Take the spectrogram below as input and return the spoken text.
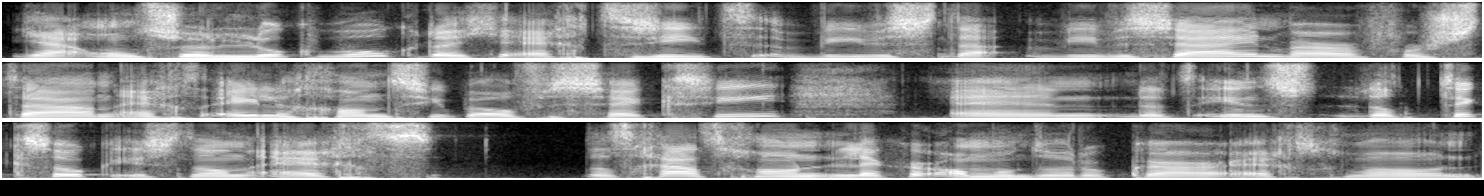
ja, onze lookbook. Dat je echt ziet wie we, sta wie we zijn, waar we voor staan. Echt elegantie boven sexy. En dat, dat TikTok is dan echt... Dat gaat gewoon lekker allemaal door elkaar. Echt gewoon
